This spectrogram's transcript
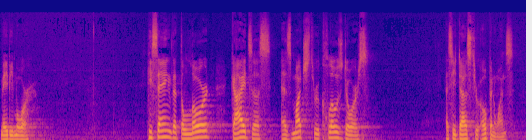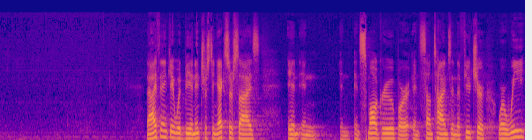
Maybe more. He's saying that the Lord guides us as much through closed doors as he does through open ones. Now, I think it would be an interesting exercise in, in, in, in small group or in sometimes in the future where we,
